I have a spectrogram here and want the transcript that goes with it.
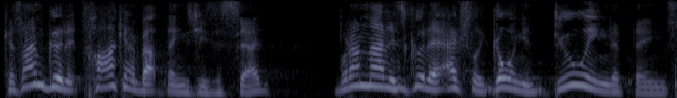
because I'm good at talking about things Jesus said, but I'm not as good at actually going and doing the things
